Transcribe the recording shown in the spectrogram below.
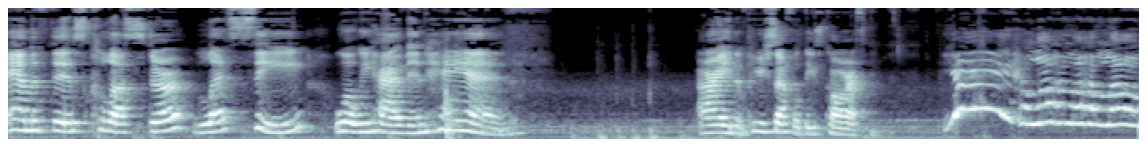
amethyst cluster. Let's see what we have in hand. All right, and yourself with these cards. Yay! Hello, hello, hello.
